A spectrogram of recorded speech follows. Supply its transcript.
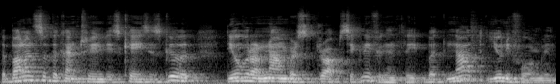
The balance of the country in this case is good. The overall numbers drop significantly, but not uniformly.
